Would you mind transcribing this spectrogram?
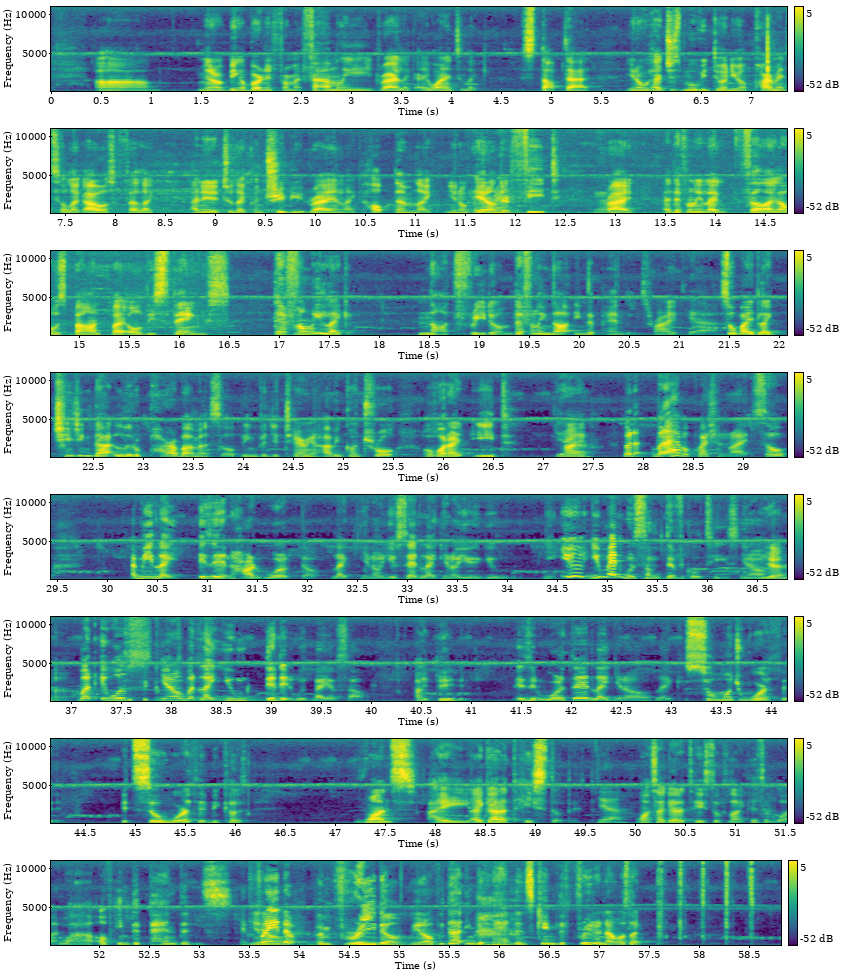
um you know being a burden for my family right like i wanted to like stop that you know we had just moved into a new apartment so like i also felt like i needed to like contribute right and like help them like you know Pay get on their feet Yeah. right i definitely like felt like i was bound by all these things definitely like not freedom definitely not independence right Yeah. so by like changing that little part about myself, being vegetarian, having control of what I eat, Yeah. right? But but I have a question, right? So, I mean, like, is it hard work though? Like, you know, you said like, you know, you you you you met with some difficulties, you know. Yeah, But it was, you know, but like you did it with by yourself. I did. Is it worth it? Like, you know, like So much worth it. It's so worth it because once I I got a taste of it. yeah, Once I got a taste of like this is what. wow of independence And you know, freedom. and freedom. You know, with that independence came the freedom. I was like,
